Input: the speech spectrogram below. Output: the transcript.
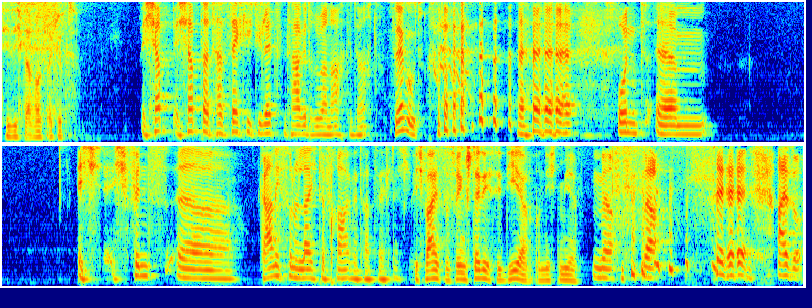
die sich daraus ergibt. Ich habe ich hab da tatsächlich die letzten Tage drüber nachgedacht. Sehr gut. und ähm, ich, ich finde es äh, gar nicht so eine leichte Frage tatsächlich. Ich weiß, deswegen stelle ich sie dir und nicht mir. Ja, ja. also,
